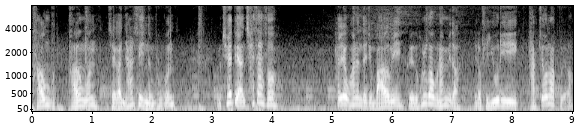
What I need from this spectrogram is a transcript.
다음 다음은 제가 이제 할 수 있는 부분 좀 최대한 찾아서 하려고 하는데 지금 마음이 그래도 홀가분합니다. 이렇게 유리 다 끼워놨고요.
